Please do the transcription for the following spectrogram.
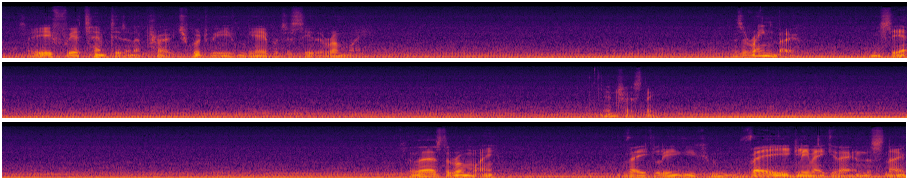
So if we attempted an approach, would we even be able to see the runway? There's a rainbow. Can you see it? Interesting. So there's the runway. Vaguely, you can vaguely make it out in the snow.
